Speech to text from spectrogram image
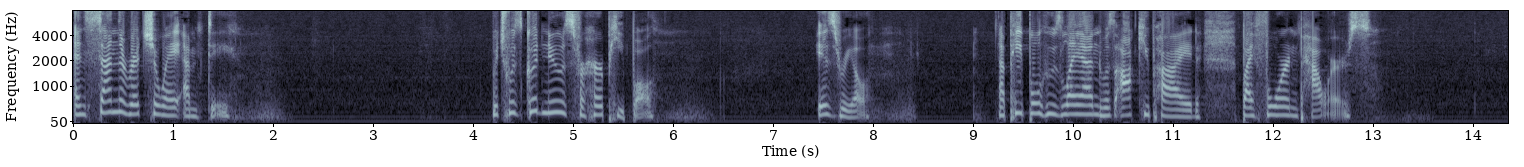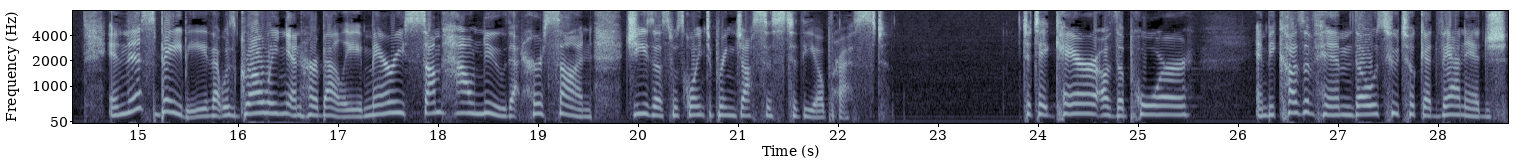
and send the rich away empty, which was good news for her people, Israel, a people whose land was occupied by foreign powers. In this baby that was growing in her belly, Mary somehow knew that her son, Jesus, was going to bring justice to the oppressed, to take care of the poor, and because of him, those who took advantage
